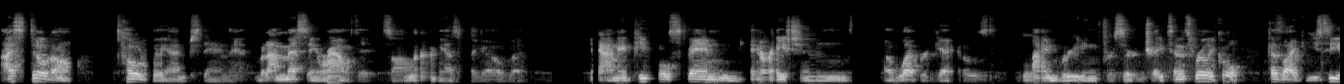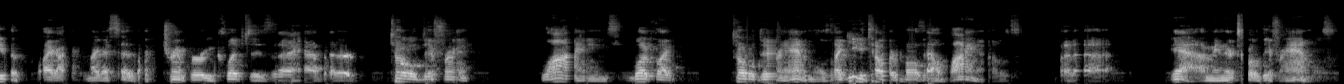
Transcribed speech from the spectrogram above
I still don't totally understand that, but I'm messing around with it, so I'm learning as I go. But yeah, I mean, people spend generations of leopard geckos line breeding for certain traits, and it's really cool because, like, you see the like, I, like I said, like Tremper eclipses that I have that are total different lines look like total different animals. Like you could tell they're both albinos, but uh, yeah, I mean, they're total different animals.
